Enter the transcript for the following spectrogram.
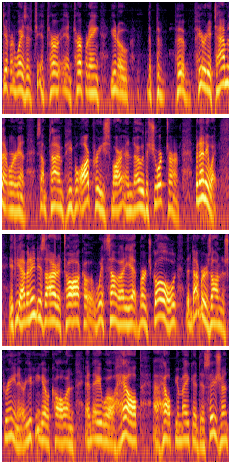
different ways of inter interpreting, you know, the period of time that we're in. Sometimes people are pretty smart and know the short term. But anyway, if you have any desire to talk uh, with somebody at Birch Gold, the number is on the screen there. You can give a call and, and they will help uh, help you make a decision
